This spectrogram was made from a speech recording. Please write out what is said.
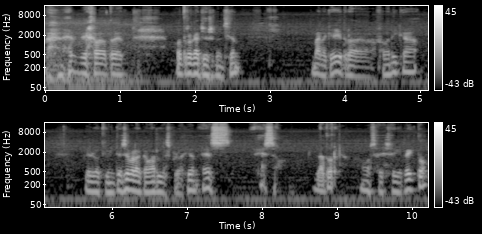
Dejaba traer otro cacho de suspensión. Vale, aquí hay otra fábrica. Pero lo que me interesa para acabar la exploración es eso, la torre. Vamos a seguir recto.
